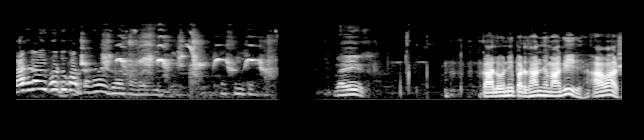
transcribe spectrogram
पास का भी फ़ोटो का पास का भी जो ठीक रईस कॉलोनी प्रधान से मांगी? आवास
